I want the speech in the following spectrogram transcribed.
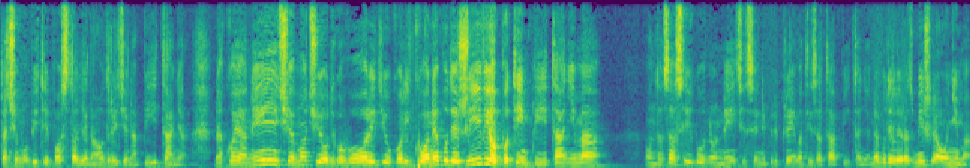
da će mu biti postavljena određena pitanja na koja neće moći odgovoriti ukoliko ne bude živio po tim pitanjima, onda zasigurno neće se ni pripremati za ta pitanja. Ne bude li razmišljao o njima,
